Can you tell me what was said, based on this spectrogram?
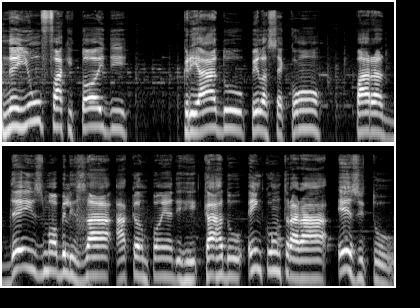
Nenhum factoide criado pela SECOM para desmobilizar a campanha de Ricardo encontrará êxito.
